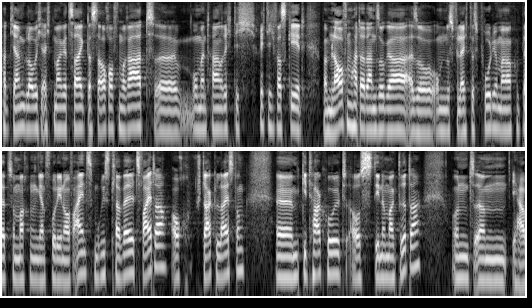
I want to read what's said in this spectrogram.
hat Jan, glaube ich, echt mal gezeigt, dass da auch auf dem Rad äh, momentan richtig, richtig was geht. Beim Laufen hat er dann sogar, also um das vielleicht das Podium einmal komplett zu machen, Jan Frodeno auf eins, Maurice Clavel Zweiter, auch starke Leistung, äh, Miki Tagholt aus Dänemark Dritter und ähm, ja,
